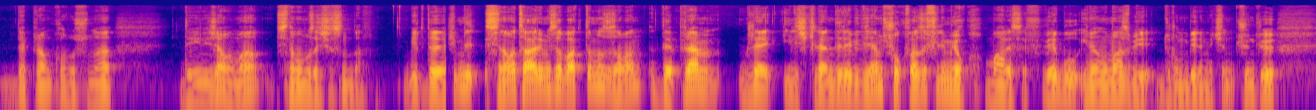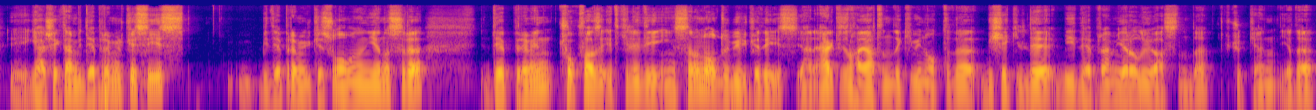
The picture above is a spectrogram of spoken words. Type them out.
deprem konusuna değineceğim ama sinemamız açısından. Bir de şimdi sinema tarihimize baktığımız zaman depremle ilişkilendirebileceğimiz çok fazla film yok maalesef. Ve bu inanılmaz bir durum benim için. Çünkü e, gerçekten bir deprem ülkesiyiz. Bir deprem ülkesi olmanın yanı sıra depremin çok fazla etkilediği insanın olduğu bir ülkedeyiz. Yani herkesin hayatındaki bir noktada bir şekilde bir deprem yer alıyor aslında küçükken ya da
